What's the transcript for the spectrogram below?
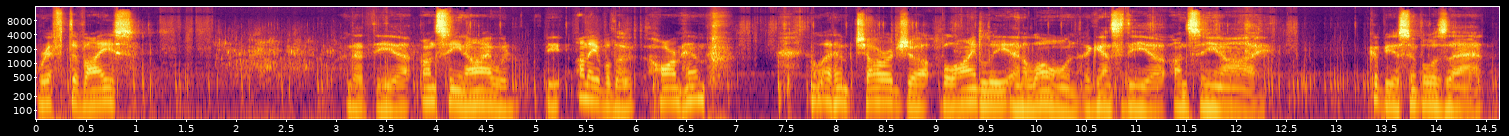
Rift device. That the uh, unseen eye would be unable to harm him. let him charge uh, blindly and alone against the uh, unseen eye. Could be as simple as that.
